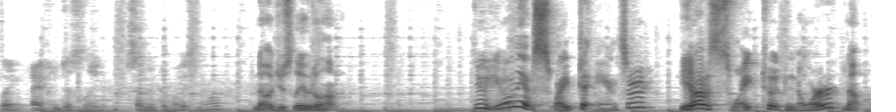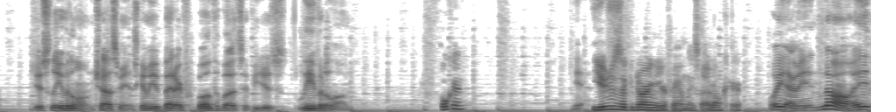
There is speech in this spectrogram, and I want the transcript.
Like actually just like send it to voicemail. No, just leave it alone. Dude, you only have swipe to answer? You Yeah. don't have swipe to ignore? No, just leave it alone. Trust me, it's gonna be better for both of us if you just leave it alone. Okay. Yeah. You're just ignoring your family, so I don't care. Well, yeah, I mean, no, it,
